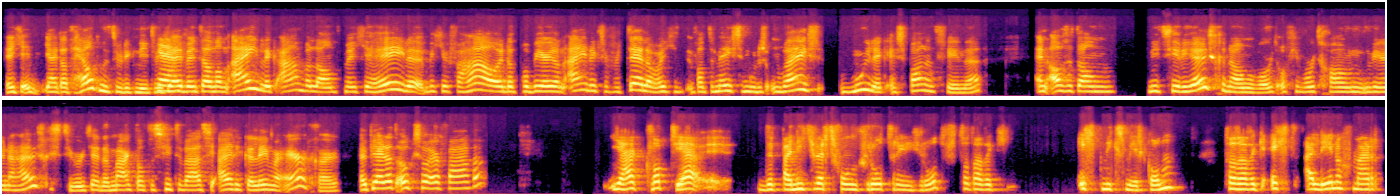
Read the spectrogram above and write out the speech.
Weet je, ja, dat helpt natuurlijk niet. Want Ja. jij bent dan, dan eindelijk aanbeland met je hele met je verhaal. En dat probeer je dan eindelijk te vertellen. Wat, je, wat de meeste moeders onwijs moeilijk en spannend vinden. En als het dan niet serieus genomen wordt, of je wordt gewoon weer naar huis gestuurd, ja, dan maakt dat de situatie eigenlijk alleen maar erger. Heb jij dat ook zo ervaren? Ja, klopt. Ja. De paniek werd gewoon groter en groter, totdat ik echt niks meer kon. Totdat ik echt alleen nog maar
